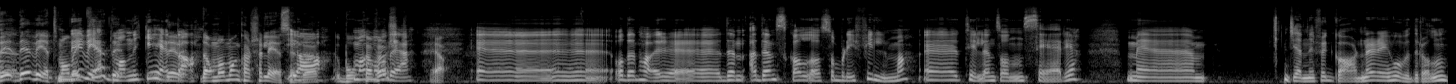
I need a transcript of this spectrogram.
det, det vet man det ikke. vet man ikke helt, da. Da må man kanskje lese Ja, først boka man må det. Ja. Eh, og den, har, eh, den, den skal også bli filma eh, til en sånn serie med Jennifer Garner i hovedrollen.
